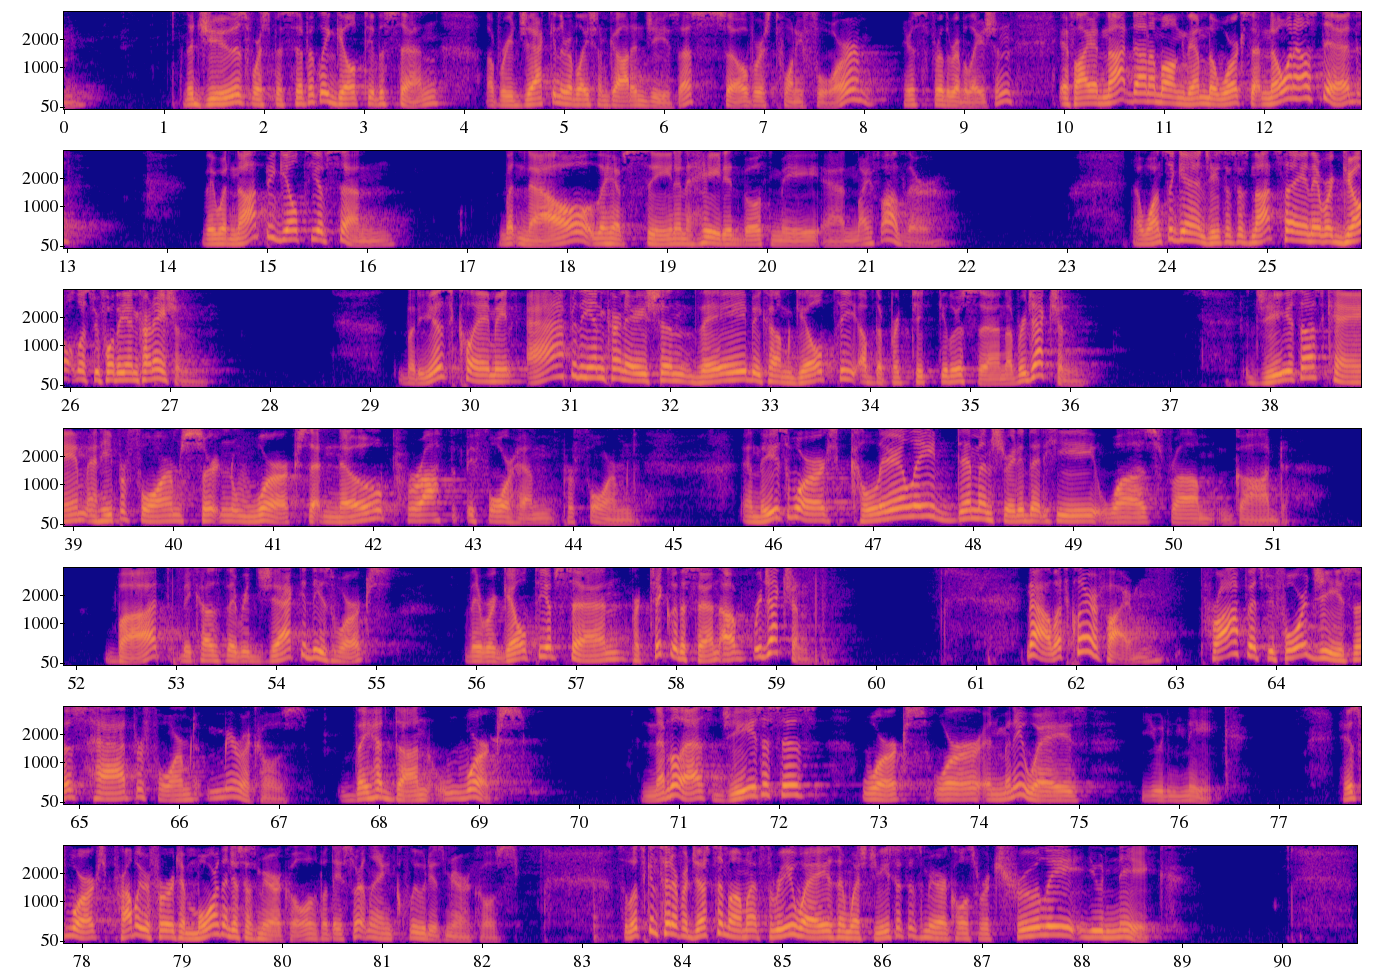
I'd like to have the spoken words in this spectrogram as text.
The Jews were specifically guilty of the sin of rejecting the revelation of God in Jesus. So, verse 24, here's further revelation. If I had not done among them the works that no one else did, they would not be guilty of sin. But now they have seen and hated both me and my Father. Now, once again, Jesus is not saying they were guiltless before the incarnation. But he is claiming after the incarnation, they become guilty of the particular sin of rejection. Jesus came and he performed certain works that no prophet before him performed. And these works clearly demonstrated that he was from God. But because they rejected these works, they were guilty of sin, particularly the sin of rejection. Now, let's clarify. Prophets before Jesus had performed miracles. They had done works. Nevertheless, Jesus' works were in many ways unique. His works probably refer to more than just his miracles, but they certainly include his miracles. So let's consider for just a moment three ways in which Jesus' miracles were truly unique.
